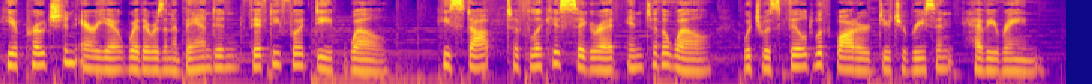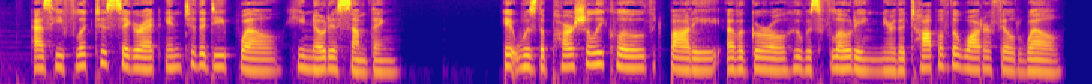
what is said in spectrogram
He approached an area where there was an abandoned 50 foot deep well. He stopped to flick his cigarette into the well, which was filled with water due to recent heavy rain. As he flicked his cigarette into the deep well, he noticed something. It was the partially clothed body of a girl who was floating near the top of the water filled well.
